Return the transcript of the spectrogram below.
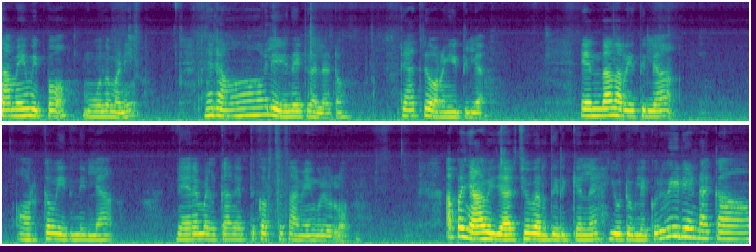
സമയം ഇപ്പോൾ മൂന്ന് മണി. ഞാൻ രാവിലെ എഴുന്നേറ്റതല്ല കേട്ടോ. രാത്രി ഉറങ്ങിയിട്ടില്ല. എന്താണെന്നറിയത്തില്ല ഉറക്കം വരുന്നില്ല. നേരം വെളുക്കാൻ നേരത്ത് കുറച്ച് സമയം കൂടി ഉള്ളൂ. അപ്പം ഞാൻ വിചാരിച്ചു വെറുതെ ഇരിക്കല്ലേ? യൂട്യൂബിലേക്ക് ഒരു വീഡിയോ ഉണ്ടാക്കാം.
